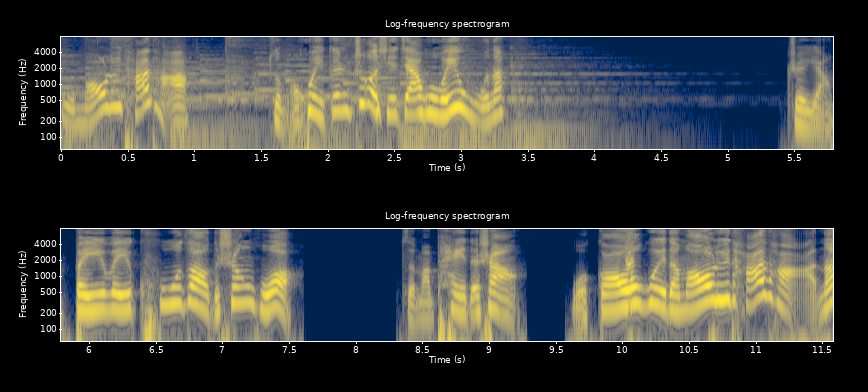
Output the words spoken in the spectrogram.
我毛驴塔塔怎么会跟这些家伙为伍呢？这样卑微枯燥的生活，怎么配得上我高贵的毛驴塔塔呢？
